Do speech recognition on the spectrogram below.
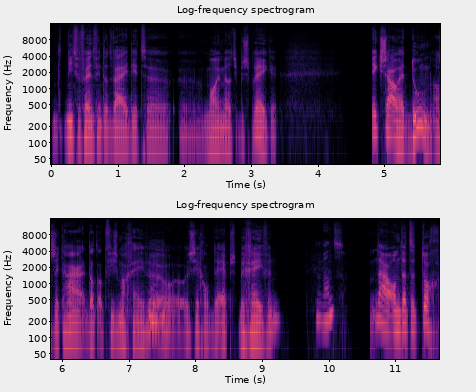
het niet vervelend vindt dat wij dit uh, mooie mailtje bespreken. Ik zou het doen als ik haar dat advies mag geven, mhm. zich op de apps begeven. Want? Nou, omdat het toch,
